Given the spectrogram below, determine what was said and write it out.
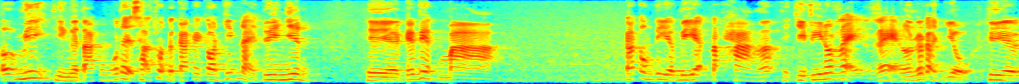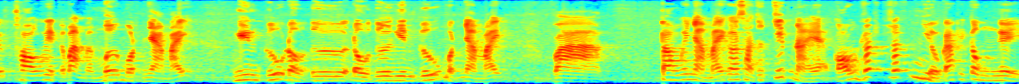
Ở Mỹ thì người ta cũng có thể sản xuất được các cái con chip này. Tuy nhiên thì cái việc mà các công ty ở Mỹ đặt hàng á, thì chi phí nó rẻ rẻ hơn rất là nhiều khi so với việc các bạn mà mơ một nhà máy nghiên cứu đầu tư đầu tư nghiên cứu một nhà máy. Và trong cái nhà máy có sản xuất chip này có rất rất nhiều các cái công nghệ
